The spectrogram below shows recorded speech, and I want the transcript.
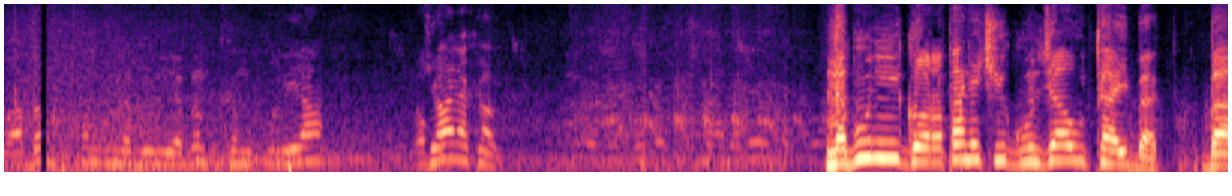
وا بەم کەم نەبوونیە بەم کەم کوڕیە جانەکەم. نەبوونی گۆڕەپانێکی گونجاو و تایبەت بە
